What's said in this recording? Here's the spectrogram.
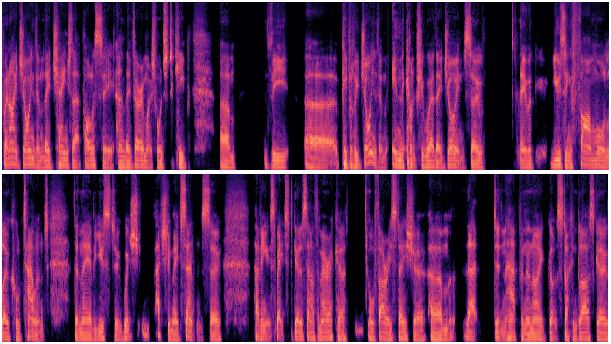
when I joined them, they changed that policy, and they very much wanted to keep um, the uh, people who joined them in the country where they joined. So they were using far more local talent than they ever used to, which actually made sense. So, having expected to go to South America or Far East Asia, um, that didn't happen, and I got stuck in Glasgow.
